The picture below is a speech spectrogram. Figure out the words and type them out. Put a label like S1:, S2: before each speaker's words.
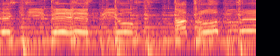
S1: দেখিবে প্রিয় আছো দূরে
